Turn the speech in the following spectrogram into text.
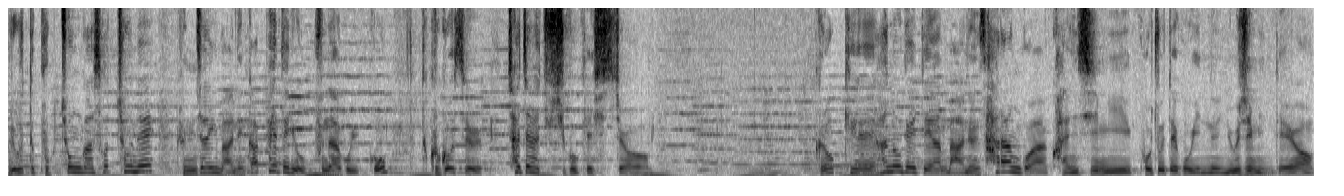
그리고 또 북촌과 서촌에 굉장히 많은 카페들이 오픈하고 있고 또 그것을 찾아주시고 계시죠. 그렇게 한옥에 대한 많은 사랑과 관심이 고조되고 있는 요즘인데요.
